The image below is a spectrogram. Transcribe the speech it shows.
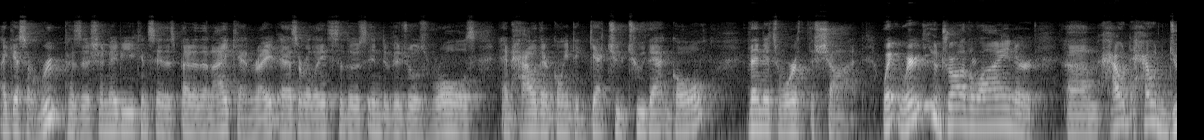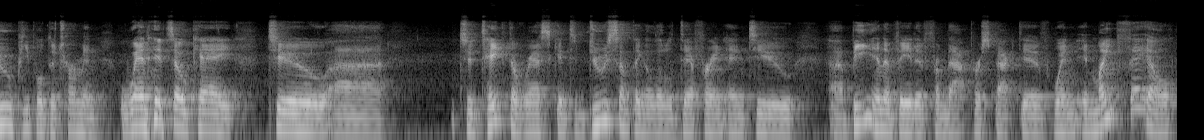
I guess, a root position. Maybe you can say this better than I can, right? As it relates to those individuals' roles and how they're going to get you to that goal, then it's worth the shot. Where, where do you draw the line, or um, how how do people determine when it's okay to uh, to take the risk and to do something a little different and to uh, be innovative from that perspective when it might fail?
